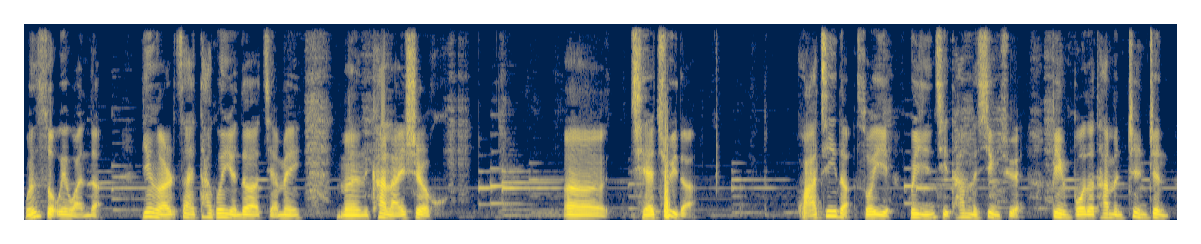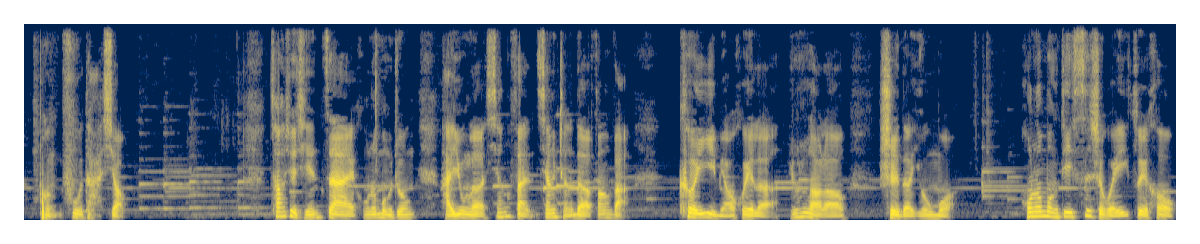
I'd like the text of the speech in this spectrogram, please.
闻所未闻的，因而，在大观园的姐妹们看来是，呃，邪趣的、滑稽的，所以会引起他们的兴趣。并博得他们阵阵捧腹大笑。曹雪芹在《红楼梦》中还用了相反相成的方法，刻意描绘了刘姥姥是的幽默。《红楼梦》第四十回最后，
